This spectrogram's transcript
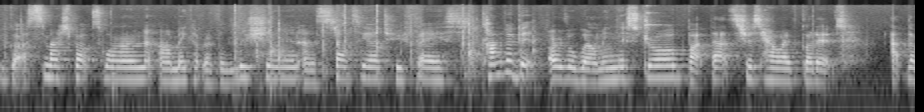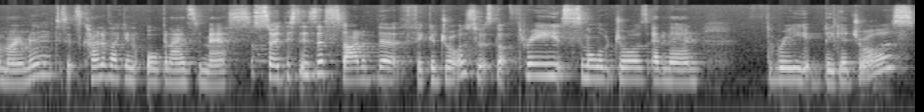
We've got a Smashbox one, Makeup Revolution, Anastasia, Too Faced. Kind of a bit overwhelming this drawer, but that's just how I've got it at the moment. It's kind of like an organized mess. So this is the start of the thicker drawers. So it's got three smaller drawers and then three bigger drawers.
